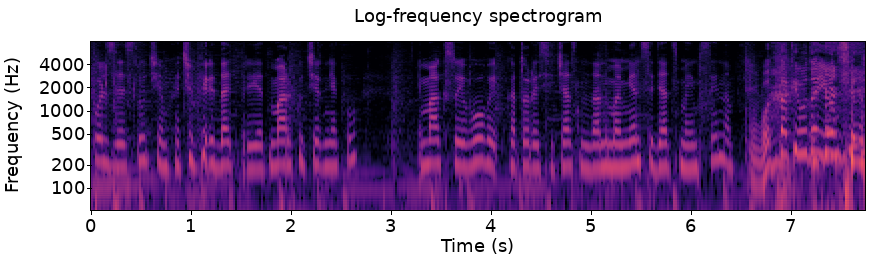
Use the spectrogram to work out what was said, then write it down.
Пользуясь случаем, хочу передать привет Марку Черняку и Максу и Вовой, которые сейчас на данный момент сидят с моим сыном. Вот так и удается.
